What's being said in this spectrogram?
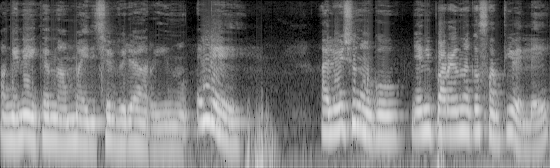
അങ്ങനെയൊക്കെ നാം മരിച്ച വിവരം അറിയുന്നു. അല്ലേ? ആലോചിച്ച് നോക്കൂ. ഞാൻ ഈ പറയുന്നതൊക്കെ സത്യമല്ലേ?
